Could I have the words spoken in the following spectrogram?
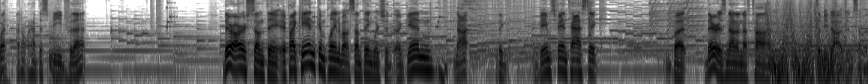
What? I don't have the speed for that. There are something, if I can complain about something, which again, not, the, the game's fantastic, but there is not enough time to be dodging some of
